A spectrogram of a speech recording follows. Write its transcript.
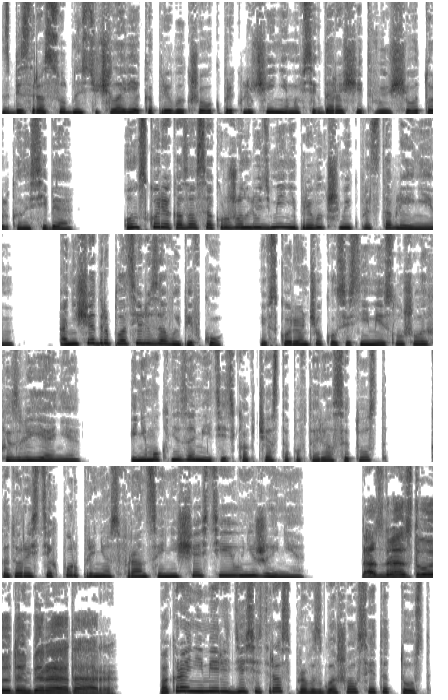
с безрассудностью человека, привыкшего к приключениям и всегда рассчитывающего только на себя. Он вскоре оказался окружен людьми, не привыкшими к представлениям. Они щедро платили за выпивку, и вскоре он чокался с ними и слушал их излияния и не мог не заметить, как часто повторялся тост, который с тех пор принес Франции несчастье и унижение. «Да здравствует император!» По крайней мере, десять раз провозглашался этот тост,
